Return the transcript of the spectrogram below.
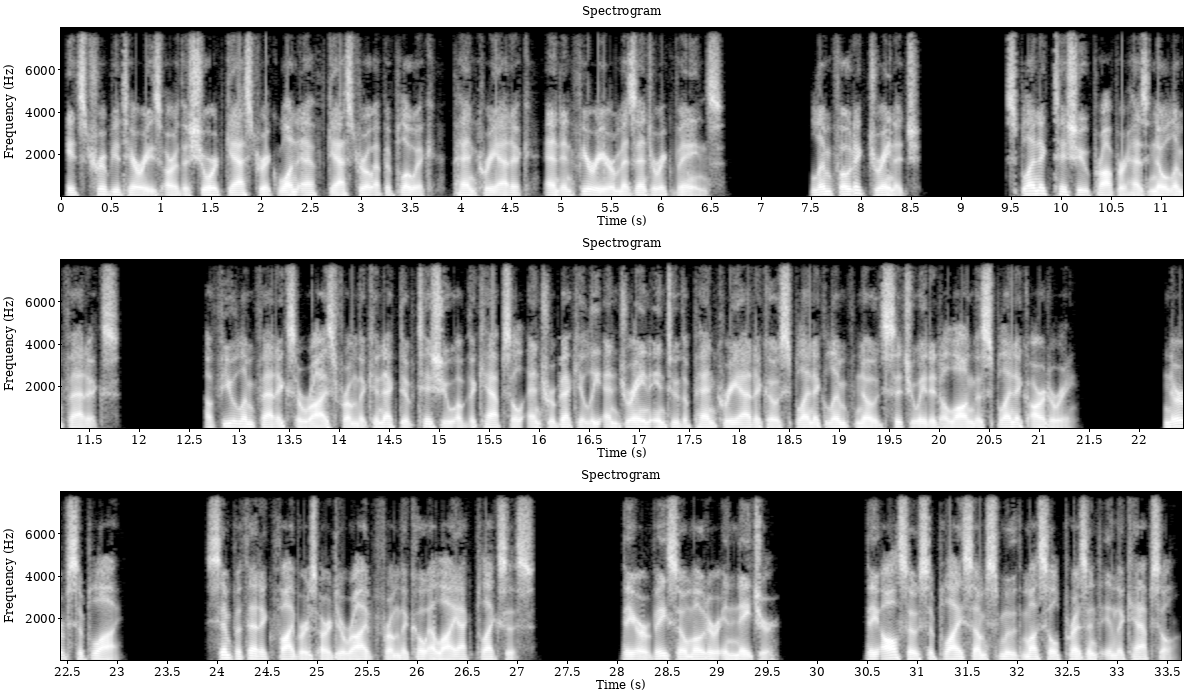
Its tributaries are the short gastric 1F gastroepiploic, pancreatic, and inferior mesenteric veins. Lymphotic drainage. Splenic tissue proper has no lymphatics. A few lymphatics arise from the connective tissue of the capsule and trabeculae and drain into the pancreatico-splenic lymph nodes situated along the splenic artery. Nerve supply. Sympathetic fibers are derived from the coeliac plexus. They are vasomotor in nature. They also supply some smooth muscle present in the capsule.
